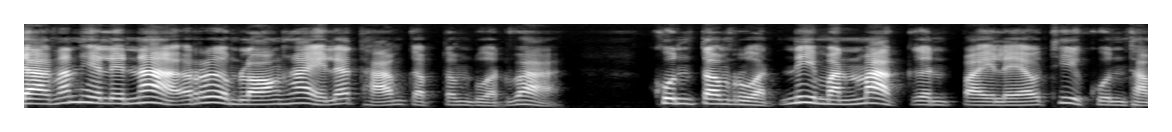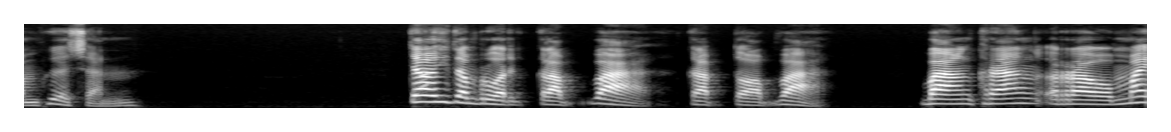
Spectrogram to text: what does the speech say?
จากนั้นเฮเลนาเริ่มร้องไห้และถามกับตำรวจว่า คุณตำรวจนี่มันมากเกินไปแล้วที่คุณทำเพื่อฉัน เจ้าที่ตำรวจกลับว่ากลับตอบว่า บางครั้งเราไม่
